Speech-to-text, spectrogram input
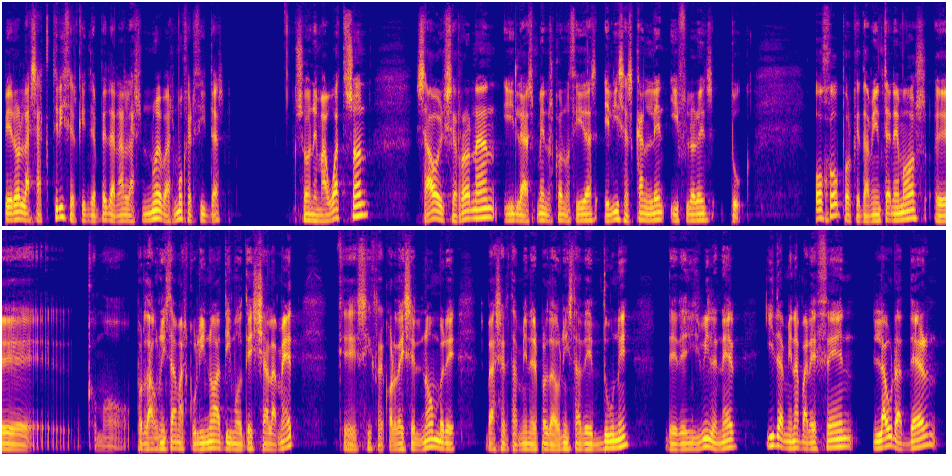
pero las actrices que interpretan a las nuevas mujercitas son Emma Watson, Saoirse Ronan y las menos conocidas Elisa Scanlon y Florence Pugh. Ojo, porque también tenemos eh, como protagonista masculino a Timothée Chalamet, que si recordáis el nombre va a ser también el protagonista de Dune, de Denis Villeneuve, y también aparecen Laura Dern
